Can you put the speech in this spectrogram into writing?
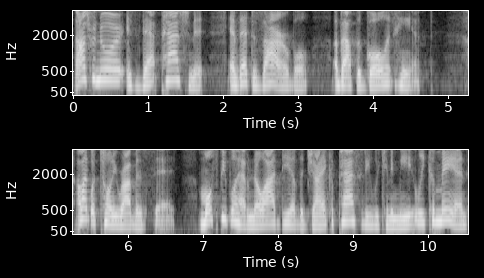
The entrepreneur is that passionate and that desirable about the goal at hand. I like what Tony Robbins said. Most people have no idea of the giant capacity we can immediately command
